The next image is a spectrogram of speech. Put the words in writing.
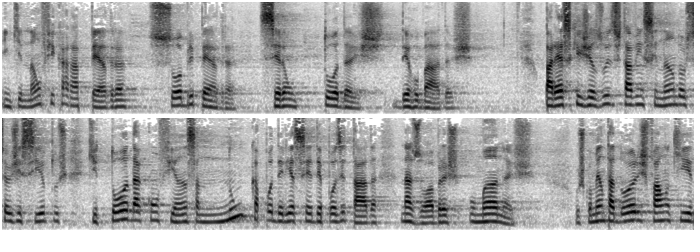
em que não ficará pedra sobre pedra, serão todas derrubadas. Parece que Jesus estava ensinando aos seus discípulos que toda a confiança nunca poderia ser depositada nas obras humanas. Os comentadores falam que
